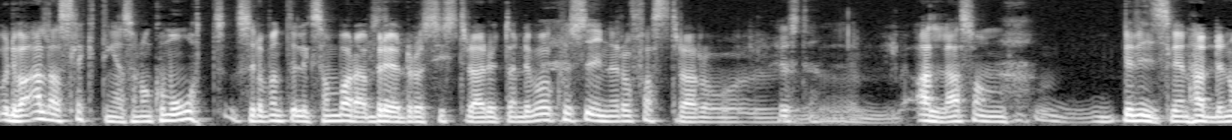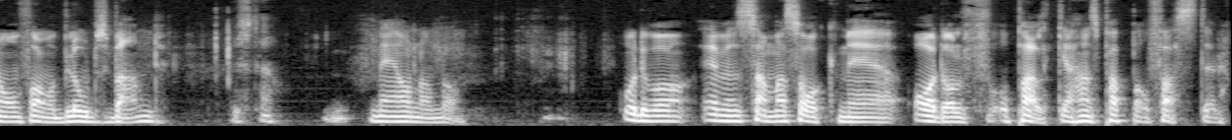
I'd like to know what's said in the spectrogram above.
och det var alla släktingar som de kom åt. Så det var inte liksom bara bröder och systrar utan det var kusiner och fastrar och alla som bevisligen hade någon form av blodsband. Med honom då. Och det var även samma sak med Adolf och Palka, hans pappa och faster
